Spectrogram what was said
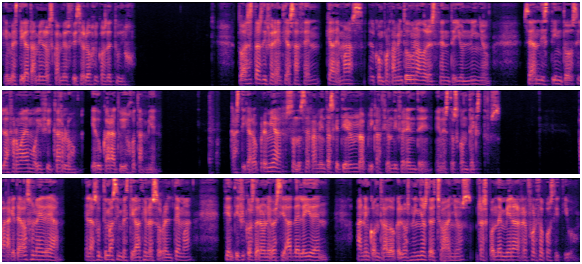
que investiga también los cambios fisiológicos de tu hijo. Todas estas diferencias hacen que además el comportamiento de un adolescente y un niño sean distintos y la forma de modificarlo y educar a tu hijo también. Castigar o premiar son dos herramientas que tienen una aplicación diferente en estos contextos. Para que te hagas una idea, en las últimas investigaciones sobre el tema, científicos de la Universidad de Leiden han encontrado que los niños de 8 años responden bien al refuerzo positivo.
